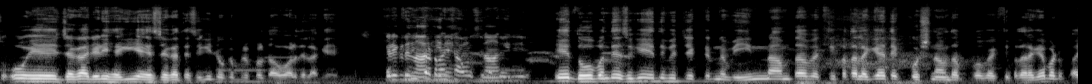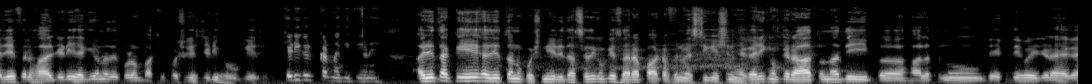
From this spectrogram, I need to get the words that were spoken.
ਸੋ ਉਹ ਇਹ ਜਗ੍ਹਾ ਜਿਹੜੀ ਹੈਗੀ ਹੈ ਇਸ ਜਗ੍ਹਾ ਤੇ ਸੀਗੀ ਜੋ ਕਿ ਬਿਲਕੁਲ ਦਾਊਵਾਲ ਦੇ ਲਾਗੇ ਹੈਗੀ ਕਿਹੜੇ ਕਿਹੜੇ ਨਾਂ ਕੀ ਨੇ? ਨਾਂ ਕੀ ਨੇ? ਇਹ ਦੋ ਬੰਦੇ ਸੀਗੇ ਇਹਦੇ ਵਿੱਚ ਇੱਕ ਨਵੀਨ ਨਾਮ ਦਾ ਵਿਅਕਤੀ ਪਤਾ ਲੱਗਿਆ ਤੇ ਕੁਸ਼ ਨਾਮ ਦਾ ਵਿਅਕਤੀ ਪਤਾ ਲੱਗਿਆ ਬਟ ਅਜੇ ਫਿਲਹਾਲ ਜਿਹੜੀ ਹੈਗੀ ਉਹਨਾਂ ਦੇ ਕੋਲੋਂ ਬਾਕੀ ਪੁੱਛਗਿੱਛ ਜਿਹੜੀ ਹੋਊਗੀ ਜੀ ਕਿਹੜੀ ਕਿਹੜੀ ਘਟਨਾ ਕੀਤੀ ਉਹਨੇ? ਅਜੇ ਤੱਕ ਇਹ ਅਜੇ ਤੁਹਾਨੂੰ ਕੁਝ ਨਹੀਂ ਅਜੇ ਦੱਸ ਸਕਦੇ ਕਿਉਂਕਿ ਸਾਰਾ ਪਾਰਟ ਆਫ ਇਨਵੈਸਟੀਗੇਸ਼ਨ ਹੈਗਾ ਜੀ ਕਿਉਂਕਿ ਰਾਤ ਉਹਨਾਂ ਦੀ ਹਾਲਤ ਨੂੰ ਦੇਖਦੇ ਹੋਏ ਜਿਹੜਾ ਹੈਗਾ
